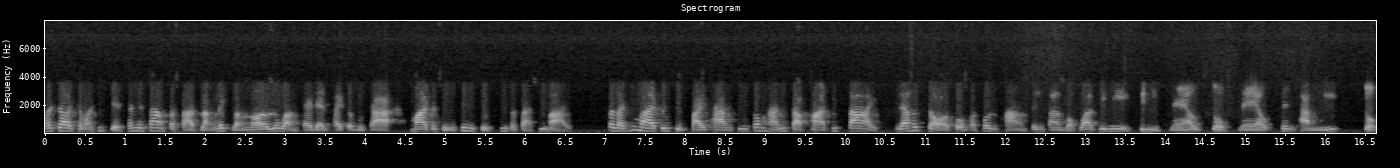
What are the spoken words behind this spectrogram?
พระเจ้าชวานที่เจ็ดท่านได้สร้างปราสาทหลังเล็กหลังน้อยระหว่างชายแดนไทยกัมพูชา มาจนถึงสิ้นสุดที่ปราสาทที่มายปราสาทที่มายเป็นจุดปลายทางจึงต้องหันกลับมาทิศใต้ แล้วให้จ่อตรงกับต้นทาง เป็นการบอกว่าที่นี่ฟินิชแล้วจบแล้ว เส้นทางนี้จบ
